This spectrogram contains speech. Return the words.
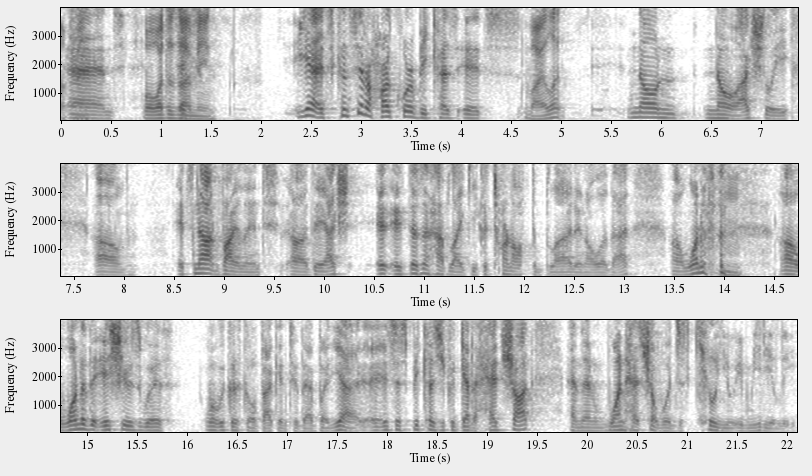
Okay. And Well, what does that mean? yeah, it's considered hardcore because it's Violent? no, no, actually, um, it's not violent. Uh, they actually, it, it doesn't have like you could turn off the blood and all of that. Uh, one of the, Hmm. uh, one of the issues with, well, we could go back into that, but yeah, it's just because you could get a headshot and then one headshot would just kill you immediately.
